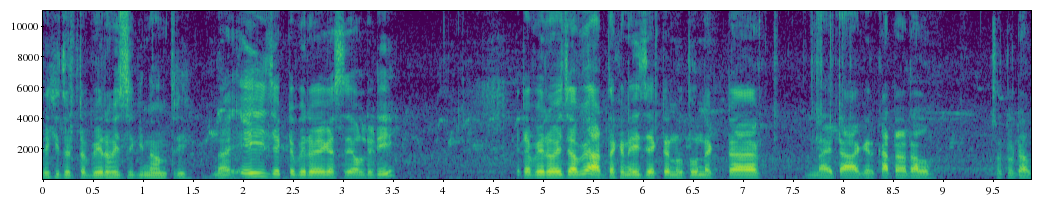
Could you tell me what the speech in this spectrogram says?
দেখি তো একটা বের হয়েছে কি নান্ত্রি না, এই যে একটা বের হয়ে গেছে অলরেডি এটা বের হয়ে যাবে। আর দেখেন এই যে একটা নতুন একটা, না, এটা আগের কাটা ডাল, ছোটো ডাল।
